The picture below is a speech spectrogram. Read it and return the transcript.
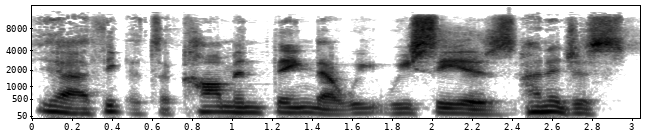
Yeah i think it's a common thing that we we see is kind of just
